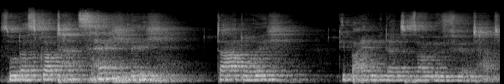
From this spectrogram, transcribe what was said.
So dass Gott tatsächlich dadurch die beiden wieder zusammengeführt hat.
